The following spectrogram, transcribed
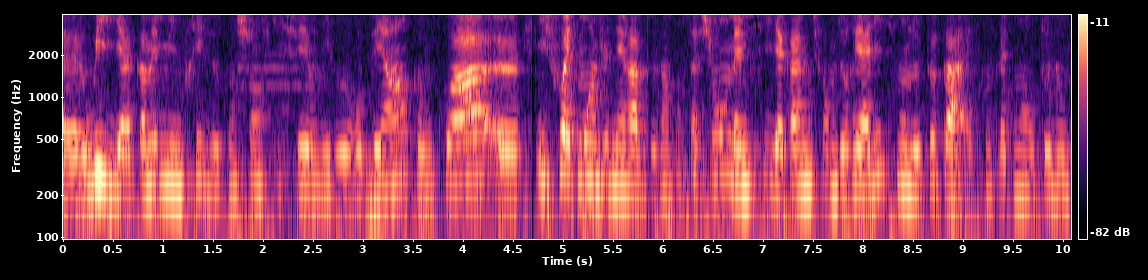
euh, oui, il y a quand même une prise de conscience qui se fait au niveau européen, comme quoi euh, il faut être moins vulnérable aux importations, même s'il y a quand même une forme de réalisme, on ne peut pas être complètement autonome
